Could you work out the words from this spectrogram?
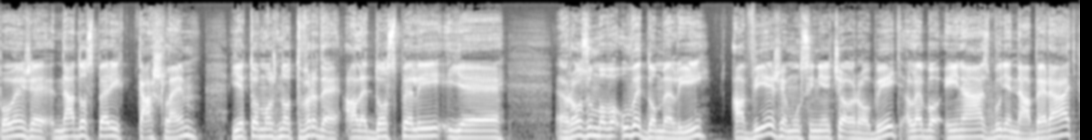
poviem, že na dospelých kašlem, je to možno tvrdé, ale dospelý je rozumovo uvedomelý a vie, že musí niečo robiť, lebo ináč bude naberať,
